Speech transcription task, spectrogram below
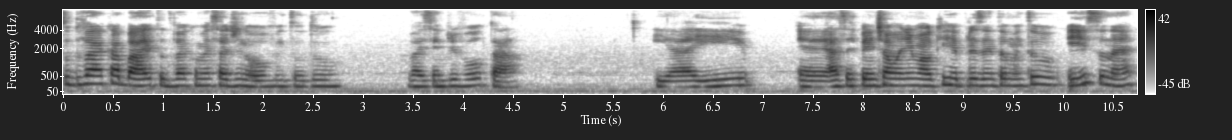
tudo vai acabar e tudo vai começar de novo e tudo vai sempre voltar. E aí, é, a serpente é um animal que representa muito isso, né?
